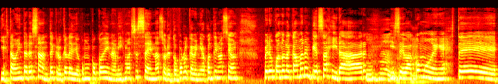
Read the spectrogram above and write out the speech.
y estaba interesante. Creo que le dio como un poco de dinamismo a esa escena, sobre todo por lo que venía a continuación. Pero cuando la cámara empieza a girar y se va como en este...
